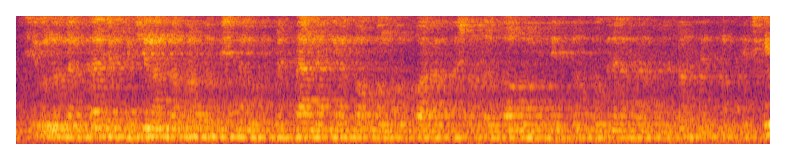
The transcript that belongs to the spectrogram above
Сигурно за тази причина за първ път виждам в представяне книга толкова много хора, защото е главно мufтийство. Благодаря за присъствието на всички.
